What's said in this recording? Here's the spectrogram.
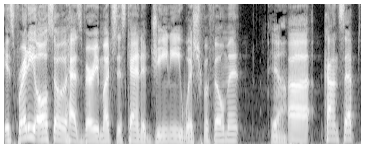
is Freddy also has very much this kind of genie wish fulfillment Yeah. uh, concept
